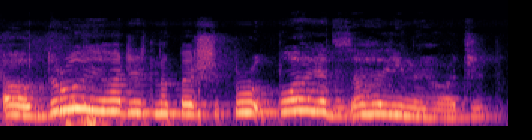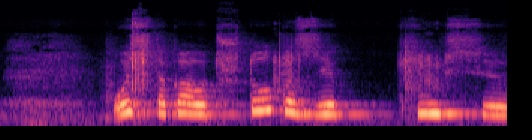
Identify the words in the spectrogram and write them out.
А от другий гаджет на перший погляд взагалі не гаджет. Ось така от штука з якимсь е,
